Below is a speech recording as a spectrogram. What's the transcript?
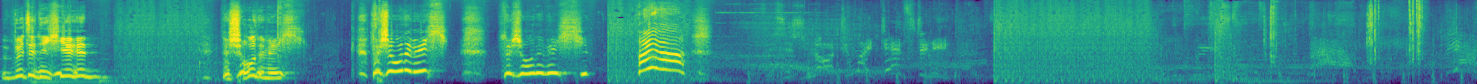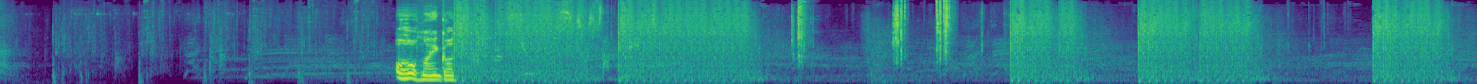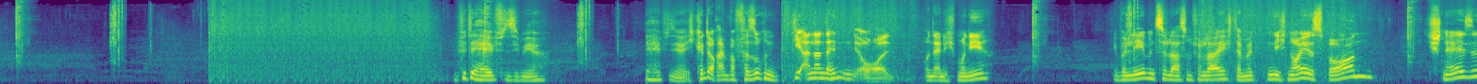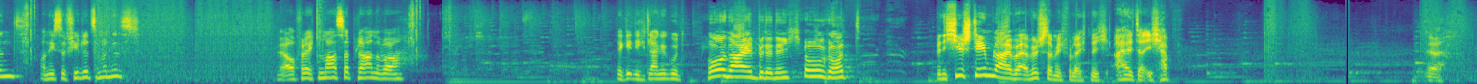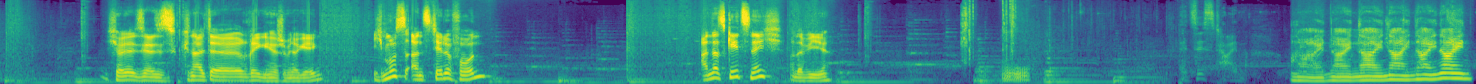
Bitte nicht hierhin! Verschone mich! Verschone mich! Verschone mich! Ah! Oh mein Gott. Bitte helfen Sie mir. Bitte helfen Sie mir. Ich könnte auch einfach versuchen, die anderen da hinten... Oh, unendlich Moni. Überleben zu lassen vielleicht, damit nicht neue spawnen, die schnell sind. Auch nicht so viele zumindest. Wäre auch vielleicht ein Masterplan, aber... Der geht nicht lange gut. Oh nein, bitte nicht. Oh Gott. Wenn ich hier stehen bleibe, erwischt er mich vielleicht nicht. Alter, ich hab... Ja. Ich höre, es- knallt der Regen hier schon wieder gegen. Ich muss ans Telefon. Anders geht's nicht. Oder wie? Time. Nein, nein, nein, nein, nein, nein.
